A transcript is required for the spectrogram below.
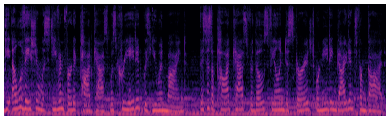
The Elevation with Stephen Furtick podcast was created with you in mind. This is a podcast for those feeling discouraged or needing guidance from God.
